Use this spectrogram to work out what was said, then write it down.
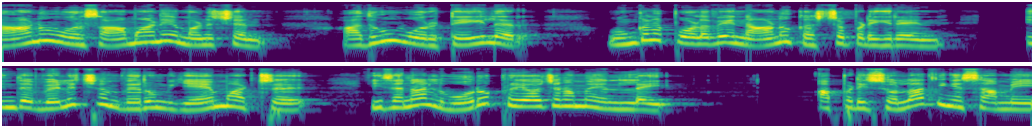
நானும் ஒரு சாமானிய மனுஷன். அதுவும் ஒரு டெய்லர். உங்களைப் போலவே நானும் கஷ்டப்படுகிறேன். இந்த வெளிச்சம் வெறும் ஏமாற்று. இதனால் ஒரு பிரயோஜனமும் இல்லை. அப்படி சொல்லாதீங்க சாமி.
